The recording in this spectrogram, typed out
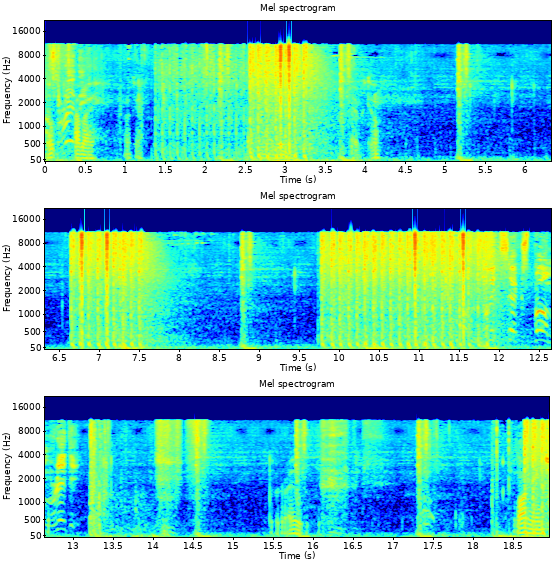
Nope, bye bye. Okay. There we go. Bomb ready. Bro. Long range.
